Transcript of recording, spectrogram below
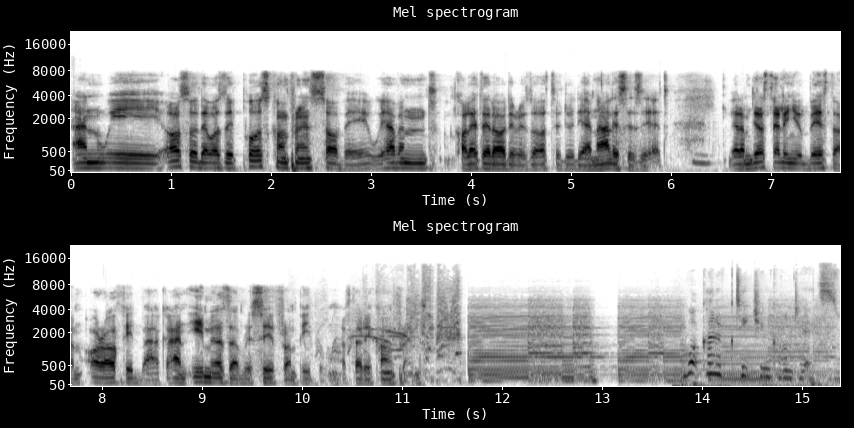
And we also, there was a post conference survey. We haven't collected all the results to do the analysis yet. Mm. But I'm just telling you based on oral feedback and emails I've received from people after the conference. What kind of teaching contexts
